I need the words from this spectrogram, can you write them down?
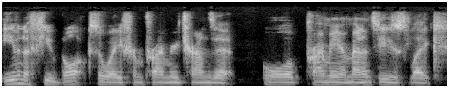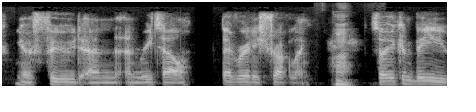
Even a few blocks away from primary transit or primary amenities like you know food and, and retail, they're really struggling. Huh. So it can be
